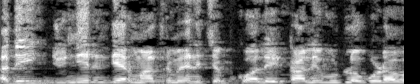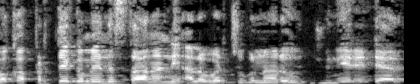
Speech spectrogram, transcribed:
అది జూనియర్ ఎన్టీఆర్ మాత్రమే అని చెప్పుకోవాలి. టాలీవుడ్లో కూడా ఒక ప్రత్యేకమైన స్థానాన్ని అలవర్చుకున్నారు జూనియర్ ఎన్టీఆర్.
